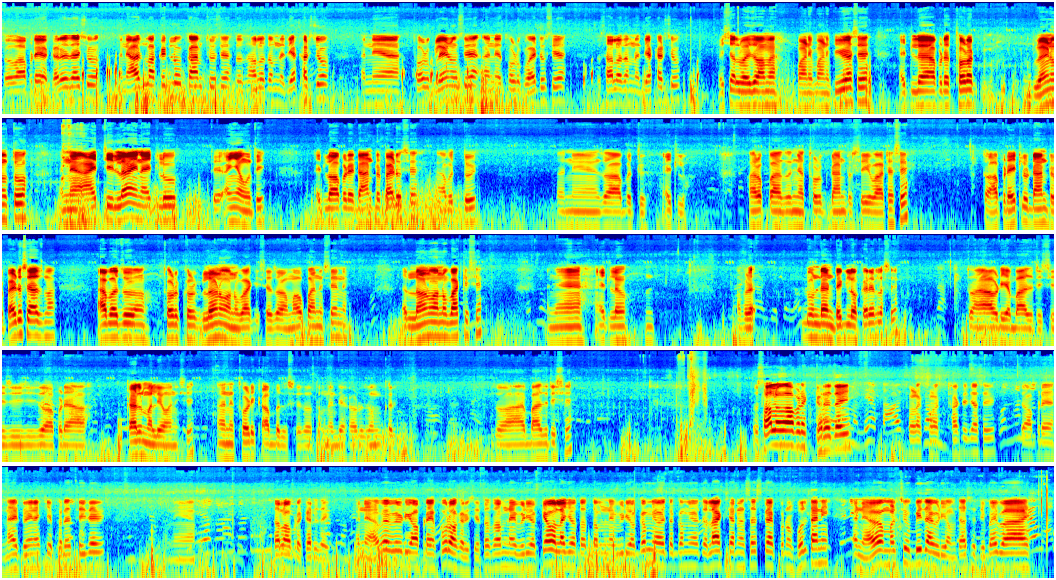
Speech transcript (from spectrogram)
તો આપણે ઘરે જઈશું અને આજમાં કેટલું કામ થયું છે? તો ચાલો તમને દેખાડશો અને થોડુંક લેણું છે અને થોડુંક વાઢું છે. તો ચાલો તમને દેખાડશું વિશાલભાઈ જો અમે પાણી પાણી પીવે છે. એટલે આપણે થોડોક લેણું હતું અને અહીંથી લઈને એટલું તે અહીંયા સુધી. એટલું આપણે દાંટર પાડ્યું છે. આ બધું અને જો આ બધું એટલું. મારો તો અહીંયા થોડુંક દાંડર છે એ વાટે છે. તો આપણે એટલું ડાંડર પાડ્યું છે આજમાં. આ બધું થોડુંક થોડુંક લણવાનું બાકી છે. જો આ મપાને છે ને લણવાનું બાકી છે. અને એટલે આપણે ડુંડાનો ઢગલો કરેલો છે. તો આ આવડી આ બાજરી છે, જે આપણે આ કાલમાં લેવાની છે. અને થોડીક આ બધું છે તો તમને દેખાડું, ઝૂમ કરી. જો આ બાજરી છે. તો ચાલો આપણે ઘરે જઈ. થોડાક થોડાક થાકી જશે. તો આપણે નાહી ધોઈ નાખીએ ફરજ થઈ જાય અને ચાલો આપણે ઘરે જઈએ અને હવે વીડિયો આપણે પૂરો કરીશું. તો તમને વીડિયો કેવો લાગ્યો? તો તમને વીડિયો ગમ્યો હોય તો ગમ્યો હોય તો લાઈક શેર અને સબસ્ક્રાઈબ કરવાનું ભૂલતા નહીં. અને હવે મળશું બીજા વિડીયોમાં. ત્યાં સુધી બાય બાય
